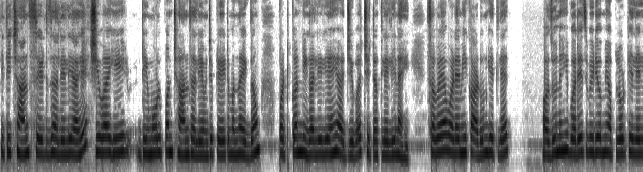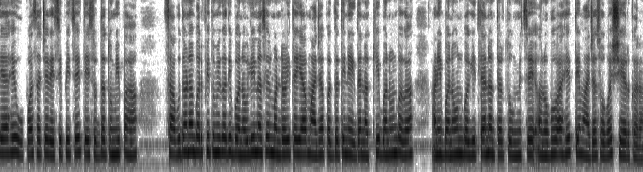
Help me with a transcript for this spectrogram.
किती छान सेट झालेली आहे. शिवाय ही डिमोल्ड पण छान झाली आहे. म्हणजे प्लेटमधनं एकदम पटकन निघालेली आहे. अजिबात चिटकलेली नाही. सगळ्या वड्या मी काढून घेतल्या आहेत. अजूनही बरेच व्हिडिओ मी अपलोड केलेले आहे उपवासाच्या रेसिपीचे ते सुद्धा तुम्ही पहा. साबुदाणा बर्फी तुम्ही कधी बनवली नसेल मंडळी तर या माझ्या पद्धतीने एकदा नक्की बनवून बघा आणि बनवून बघितल्यानंतर तुमचे अनुभव आहेत ते माझ्यासोबत शेअर करा.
